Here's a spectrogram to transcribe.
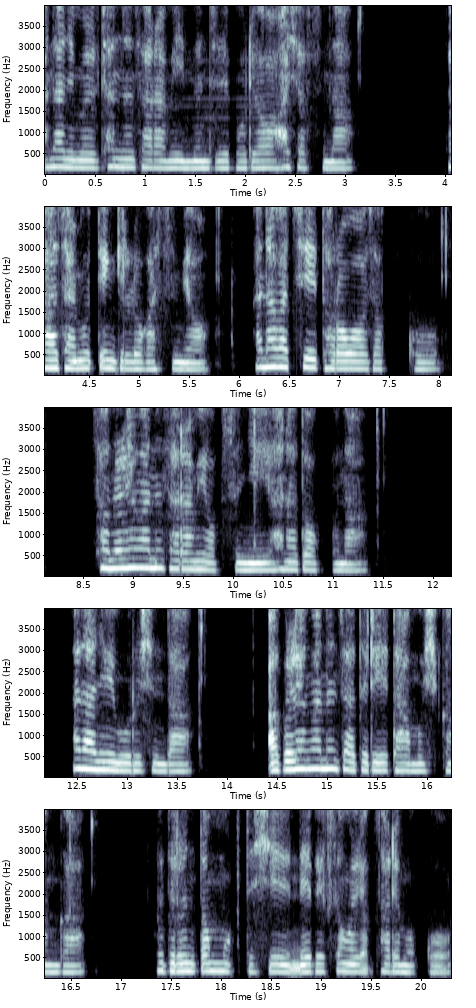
하나님을 찾는 사람이 있는지 보려 하셨으나 다 잘못된 길로 갔으며 하나같이 더러워졌고 선을 행하는 사람이 없으니 하나도 없구나. 하나님이 모르신다. 악을 행하는 자들이 다 무식한가? 그들은 떡 먹듯이 내 백성을 약탈해 먹고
